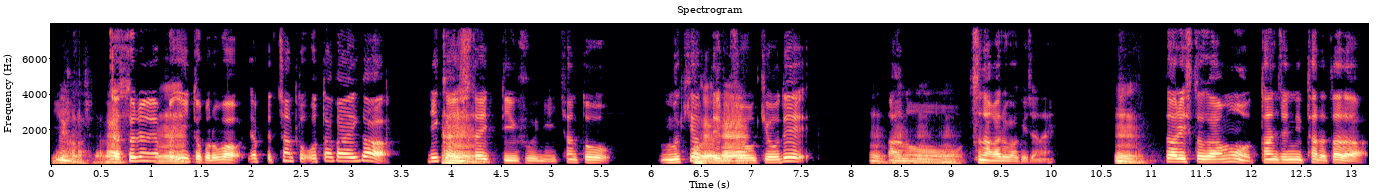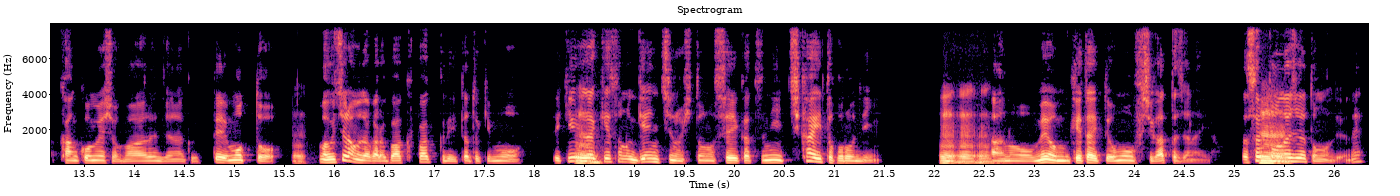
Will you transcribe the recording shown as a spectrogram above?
いい話だね。だからそれのやっぱいいところは、やっぱちゃんとお互いが理解したいっていうふうにちゃんと向き合ってる状況で、うんあのつながるわけじゃない？うん。うんツアリスト側も単純にただただ観光名所を回るんじゃなくってもっと、うん。まあ、うちらもだからバックパックで行った時もできるだけその現地の人の生活に近いところに、うんうんうん。あの目を向けたいって思う節があったじゃないよ。それと同じだと思うんだよね。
